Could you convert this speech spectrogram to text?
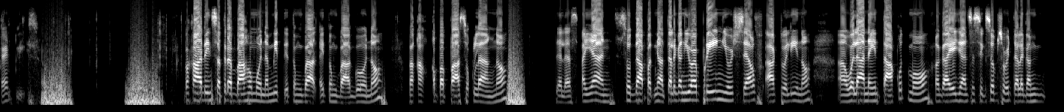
Guide, please. Baka rin sa trabaho mo na meet itong ba itong bago, no? Baka kapapasok lang, no? Tell. Ayan. So dapat nga talagang you are praying yourself actually, no? Ah, wala na yung takot mo. Kagaya diyan sa Six of Swords, talagang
